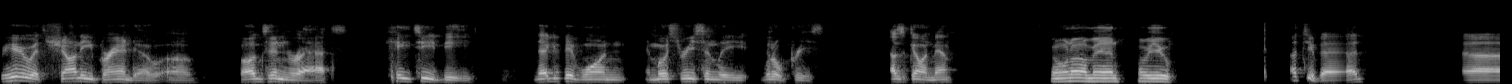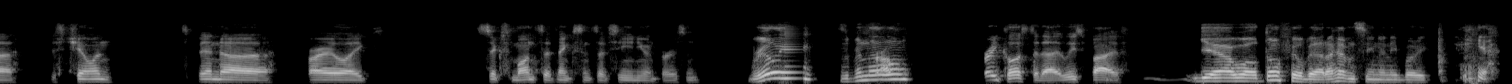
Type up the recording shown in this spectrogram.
We're here with Shawnee Brando of Bugs and Rats, KTB, Negative One, and most recently Little Priest. How's it going, man? What's going on, man? How are you? Not too bad. Uh, just chilling. It's been uh probably like six months, I think, since I've seen you in person. Really? Has it been that Prob- long? Pretty close to that, at least five. Yeah, well, don't feel bad. I haven't seen anybody. yeah.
